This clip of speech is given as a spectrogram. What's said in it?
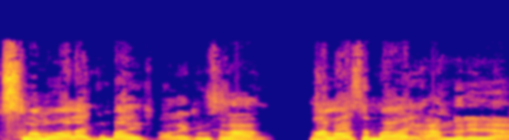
আসসালামু আলাইকুম ভাই। ওয়ালাইকুম সালাম। ভালো আছেন ভাই? আলহামদুলিল্লাহ।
